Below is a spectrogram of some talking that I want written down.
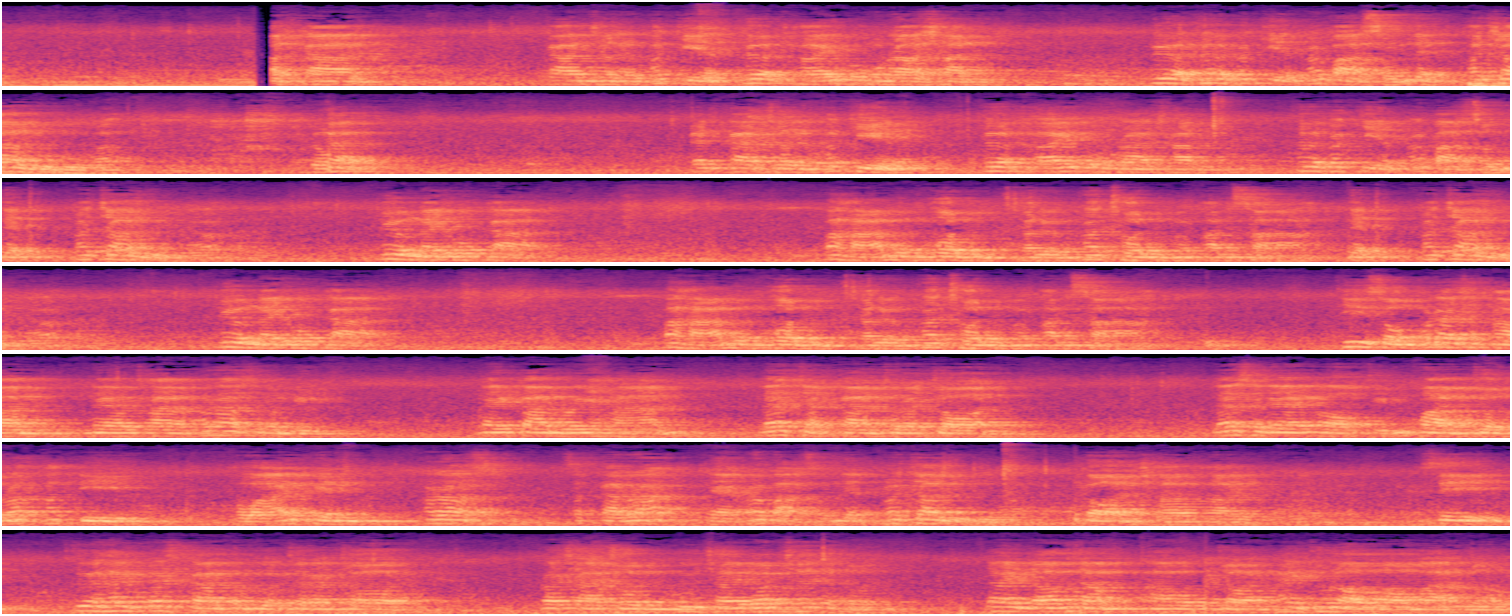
การการเฉลิมพระเกียรติเทิดท้ายองราชัน เพื่อเทิดพระเกียรติพระบาทสมเด็จพระเจ้าอยู่หัวโดยเป็นการเฉลิมพระเกียรติเทิดท้ายองราชันเทิดพระเกียรติพระบาทสมเด็จพระเจ้าอยู่หัวเรื่องในโอกาส มหามงคลเฉลิมพระชนมพรรษาเด็จพระเจ้าอยู่หัวเรื่องในโอกาสมหามงคลเฉลิมพระชนมพรรษา ที่ทรงพระราชทานแนวทางพระราชดำริในการบริหารและจัดการจราจร และแสดงออกถึงความจงรักภักดีถวายเป็นพระราชสักการะแด่พระบาทสมเด็จพระเจ้าอยู่หัวก่อนชาวไทย 4. เพื่อให้ราชการตำรวจ ประชาชนผู้ใช้รถใช้ถนน ได้น้อมนำเอาจราจรให้ทุเราเบาบางลง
